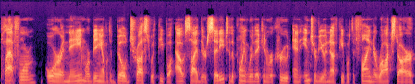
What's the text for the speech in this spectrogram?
platform or a name or being able to build trust with people outside their city to the point where they can recruit and interview enough people to find a rock star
